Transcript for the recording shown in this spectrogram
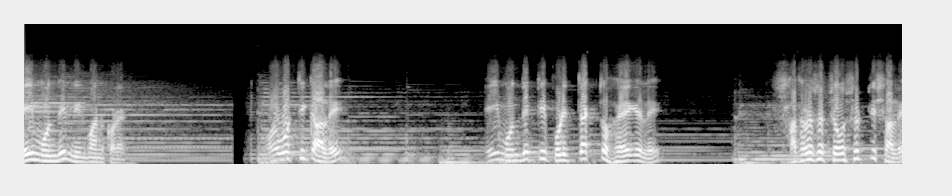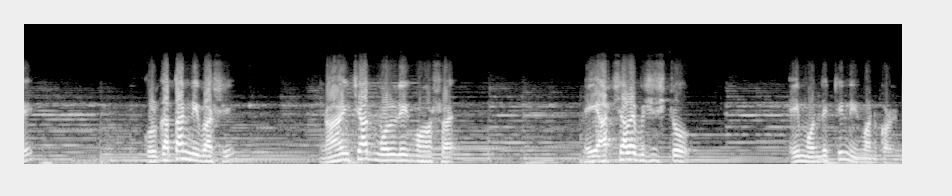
এই মন্দির নির্মাণ করেন। পরবর্তীকালে এই মন্দিরটি পরিত্যক্ত হয়ে গেলে সতেরোশো চৌষট্টি সালে কলকাতার নিবাসী নারায়ণচাঁদ মল্লিক মহাশয় এই আটচালা বিশিষ্ট এই মন্দিরটি নির্মাণ করেন।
